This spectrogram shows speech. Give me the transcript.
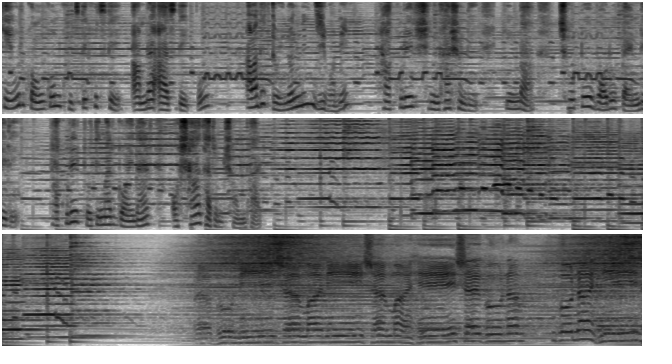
কেউর কঙ্কন খুঁজতে খুঁজতে আমরা আজ দেখব আমাদের দৈনন্দিন জীবনে ঠাকুরের সিংহাসনে কিংবা ছোট বড় প্যান্ডেলে ঠাকুরের প্রতিমার গয়নার অসাধারণ সম্ভার। मनीष महेश गुणं गुणहीन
